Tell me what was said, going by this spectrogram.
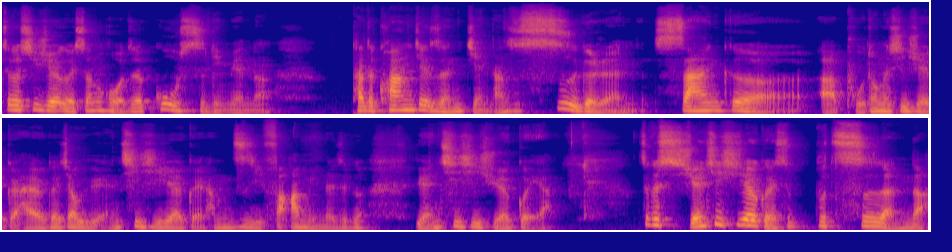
这个吸血鬼生活这个故事里面呢？它的框架是很简单，是四个人，三个啊普通的吸血鬼，还有一个叫元气吸血鬼，他们自己发明的这个元气吸血鬼啊。这个元气吸血鬼是不吃人的，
